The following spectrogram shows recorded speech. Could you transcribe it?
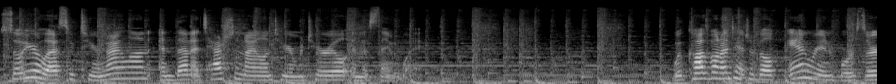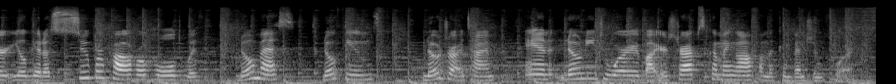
sew your elastic to your nylon and then attach the nylon to your material in the same way. With Cosbond Attach and Build and Reinforcer, you'll get a super powerful hold with no mess, no fumes, no dry time, and no need to worry about your straps coming off on the convention floor.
